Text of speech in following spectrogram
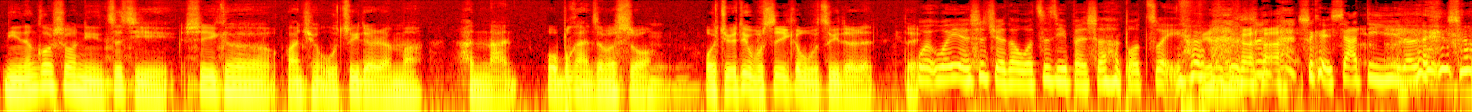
你能够说你自己是一个完全无罪的人吗？很难，我不敢这么说，嗯我绝对不是一个无罪的人。对，我我也是觉得我自己本身很多罪，是是可以下地狱的那种。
